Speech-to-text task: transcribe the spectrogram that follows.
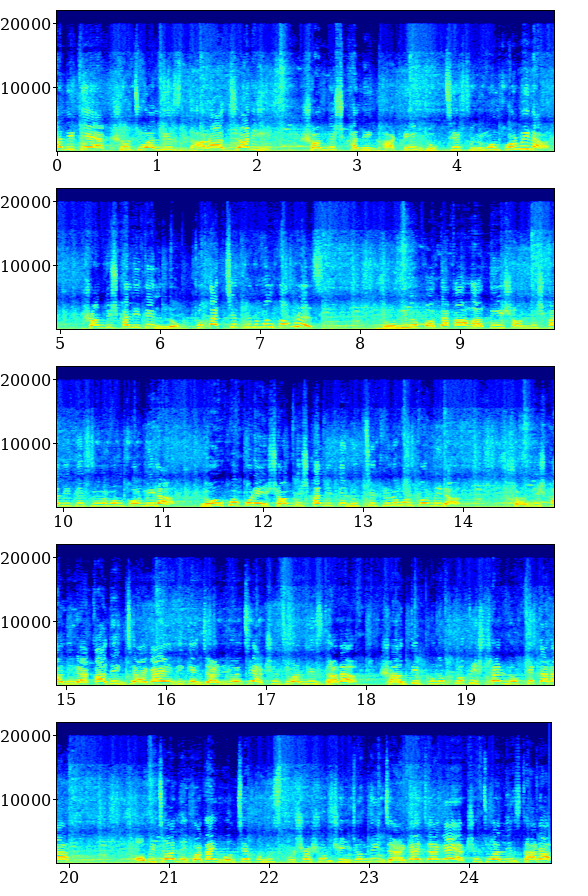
সন্দেশখালীতে একশো চুয়াল্লিশ ধারা জারি। সন্দেশখালী ঘাটে ঢুকছে তৃণমূল কর্মীরা। সন্দেশখালীতে লোক ঢোকাচ্ছে তৃণমূল কংগ্রেস। দলীয় পতাকা হাতে সন্দেশখালীতে তৃণমূল কর্মীরা। নৌকো করে সন্দেশখালীতে ঢুকছে তৃণমূল কর্মীরা। সন্দেশখালীর একাধিক জায়গায় এদিকে জারি রয়েছে একশো চুয়াল্লিশ ধারা। শান্তি পুনঃপ্রতিষ্ঠার লক্ষ্যে তারা অবিচল। একথাই বলছে পুলিশ প্রশাসন। সেই জন্যই জায়গায় জায়গায় একশো চুয়াল্লিশ ধারা।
